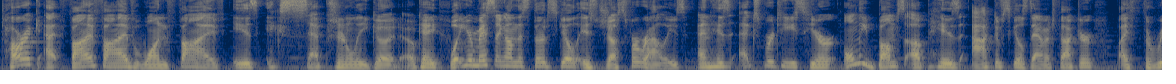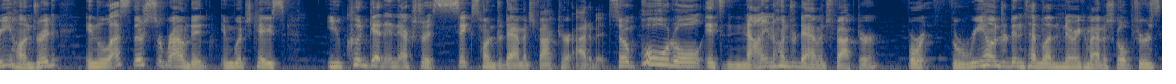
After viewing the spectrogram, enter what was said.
Tariq at 5515 is exceptionally good okay? What you're missing on this third skill is just for rallies and his expertise here only bumps up his active skills damage factor by 300 unless they're surrounded in which case you could get an extra 600 damage factor out of it. So total it's 900 damage factor for 310 legendary commander sculptures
